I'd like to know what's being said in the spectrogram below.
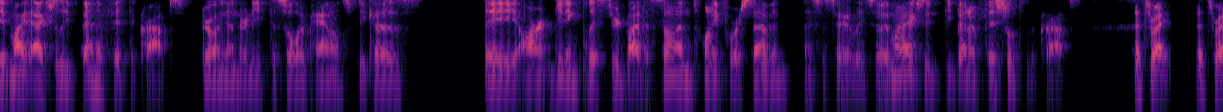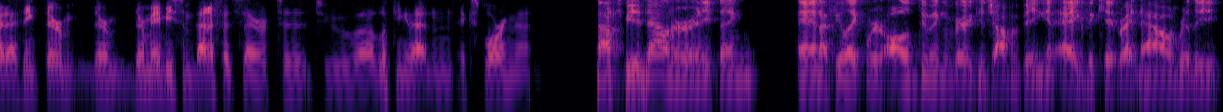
it might actually benefit the crops growing underneath the solar panels because they aren't getting blistered by the sun 24 7 necessarily. So it might actually be beneficial to the crops. That's right. That's right. I think there there there may be some benefits there to to uh, looking at that and exploring that. Not to be a downer or anything, and I feel like we're all doing a very good job of being an advocate right now, really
